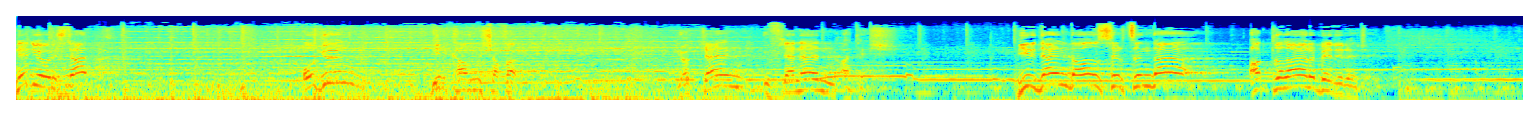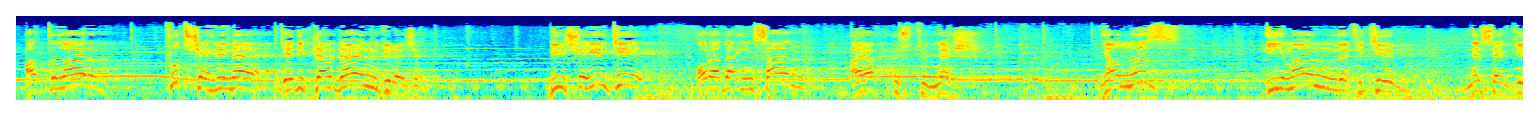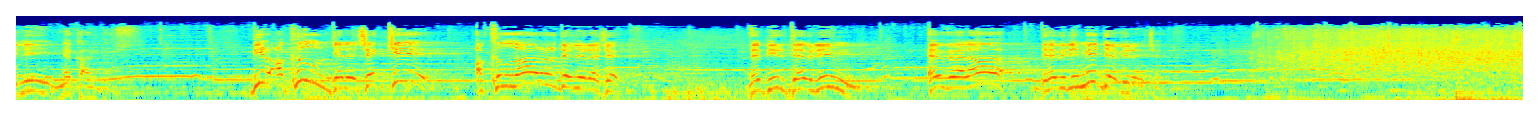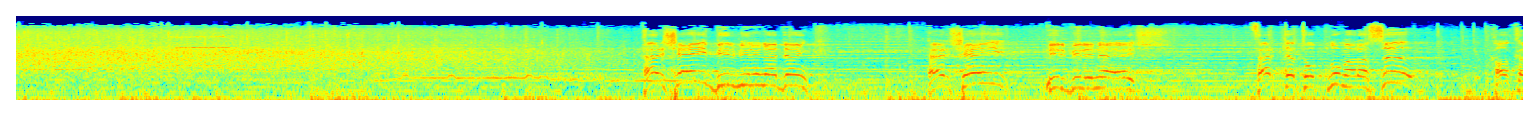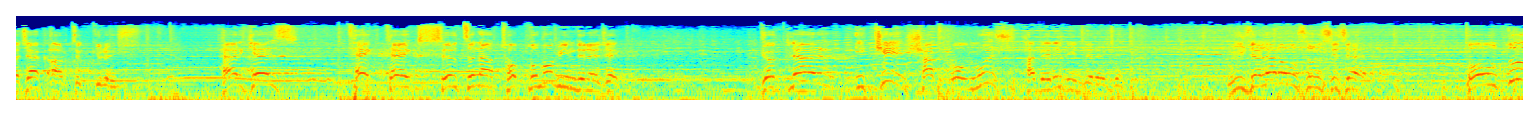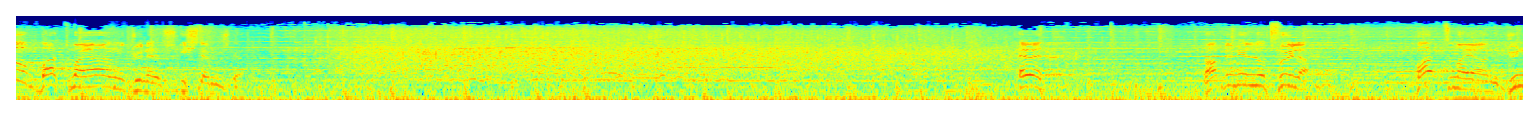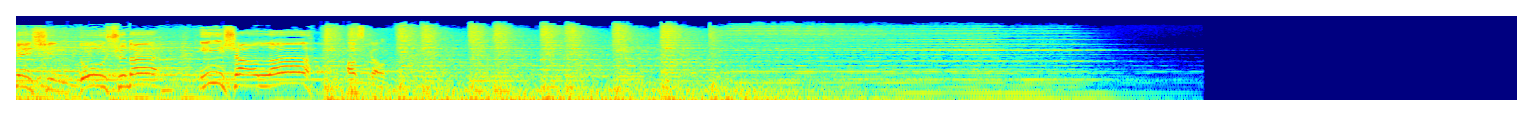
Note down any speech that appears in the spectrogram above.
Ne diyor üstad? O gün bir kanlı şafak. Gökten üflenen ateş. Birden dağın sırtında atlılar belirecek. Atlılar put şehrine gediklerden girecek. Bir şehir ki orada insan ayak üstü leş. Yalnız iman ve fikir ne sevgili ne kardeş. Bir akıl gelecek ki akıllar delirecek. Ve bir devrim evvela devrimi devirecek. Her şey birbirine denk. Her şey birbirine eş. Fertle toplum arası kalkacak artık güreş. Herkes tek tek sırtına toplumu bindirecek. Gökler iki şak olmuş haberi bildirecek. Müjdeler olsun size. Doldu batmayan güneş işte müjde. Evet. Rabbimin lütfuyla batmayan güneşin doğuşuna inşallah az kaldı.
